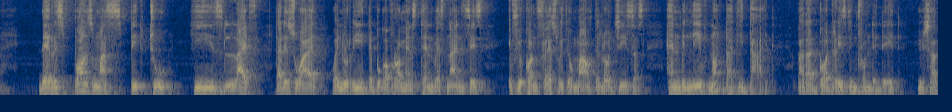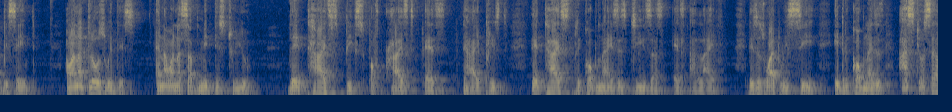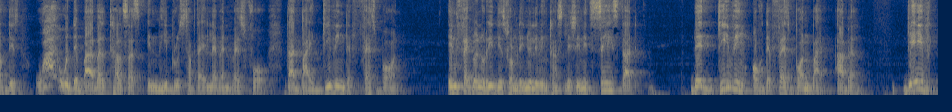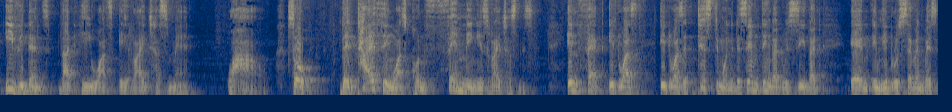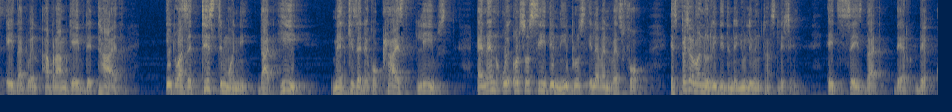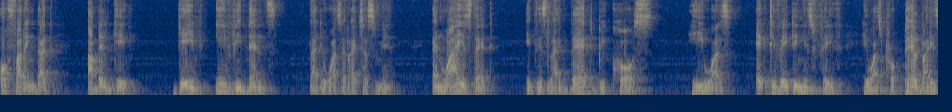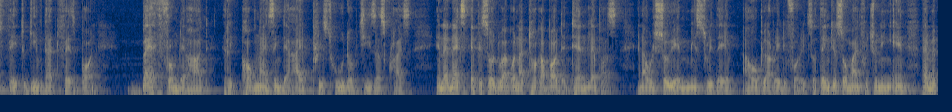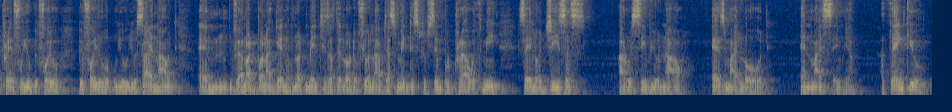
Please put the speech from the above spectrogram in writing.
the response must speak to his life. That is why when you read the book of Romans 10 verse 9 it says, if you confess with your mouth the Lord Jesus and believe not that he died, but that God raised him from the dead, you shall be saved. I want to close with this and I want to submit this to you. The tithe speaks of Christ as the high priest. The tithe recognizes Jesus as alive. This is what we see. It recognizes ask yourself this, why would the Bible tells us in Hebrews chapter 11 verse 4 that by giving the firstborn in fact when you read this from the New Living Translation it says that the giving of the firstborn by Abel gave evidence that he was a righteous man. Wow. So the tithing was confirming his righteousness. In fact, it was it was a testimony, the same thing that we see that um, in Hebrews 7 verse 8 that when Abraham gave the tithe, it was a testimony that he Melchizedek or Christ lives. And then we also see it in Hebrews 11 verse 4, especially when you read it in the New Living Translation. It says that the the offering that Abel gave gave evidence that he was a righteous man. And why is that? It is like that because he was activating his faith. He was propelled by his faith to give that firstborn birth from the heart, recognizing the high priesthood of Jesus Christ. In the next episode, we are going to talk about the 10 lepers, and I will show you a mystery there. I hope you are ready for it. So thank you so much for tuning in. Let me pray for you before you before you you, you sign out. um, if you are not born again, have not made Jesus the Lord of your life, just make this simple prayer with me. Say, Lord Jesus, I receive you now as my Lord and my Savior. I thank you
